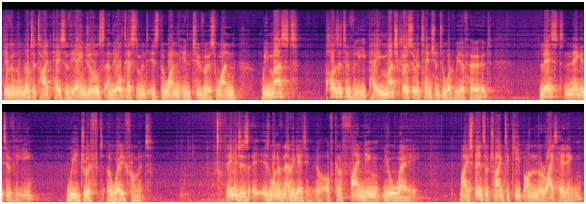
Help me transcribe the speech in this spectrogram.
given the watertight case of the angels and the Old Testament, is the one in 2 verse 1. We must positively pay much closer attention to what we have heard lest negatively we drift away from it. The image is, is one of navigating, of kind of finding your way. My experience of trying to keep on the right heading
